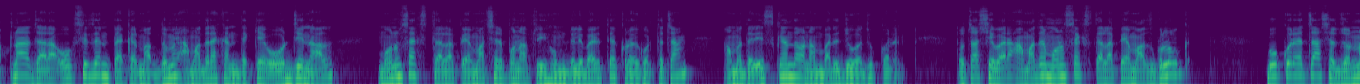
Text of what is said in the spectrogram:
আপনারা যারা অক্সিজেন প্যাকের মাধ্যমে আমাদের এখান থেকে অরিজিনাল মনোসেক্স তেলাপিয়া মাছের পোনা ফ্রি হোম ডেলিভারিতে ক্রয় করতে চান, আমাদের স্ক্যান দেওয়া নাম্বারে যোগাযোগ করেন। তো চাষিবারা আমাদের মনোসেক্স তেলাপিয়া মাছগুলো পুকুরে চাষের জন্য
